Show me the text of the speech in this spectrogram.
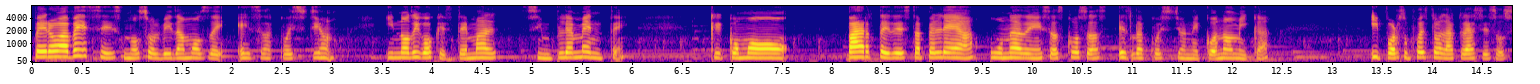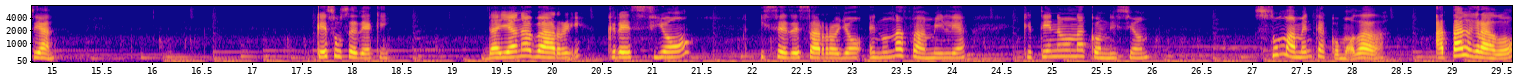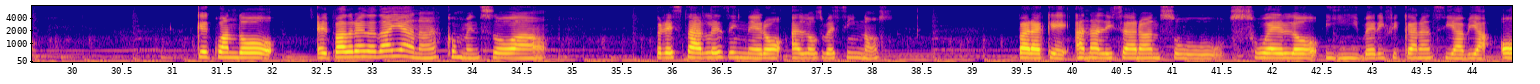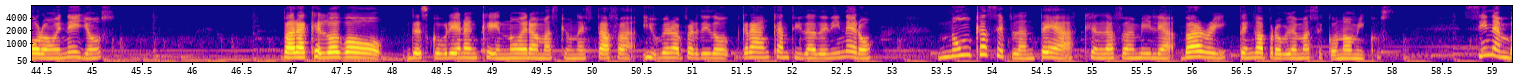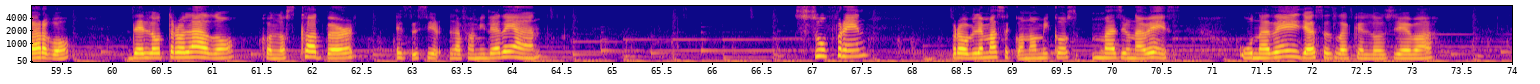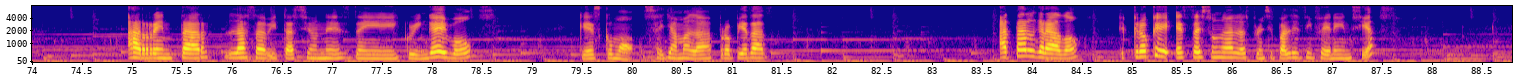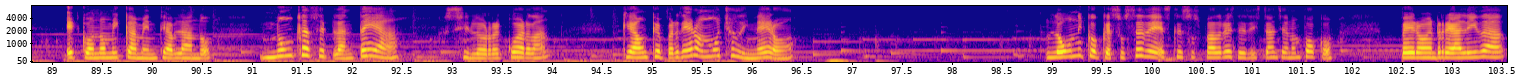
Pero a veces nos olvidamos de esa cuestión. Y no digo que esté mal, simplemente que como parte de esta pelea, una de esas cosas es la cuestión económica y por supuesto la clase social. ¿Qué sucede aquí? Diana Barry creció y se desarrolló en una familia que tiene una condición sumamente acomodada, a tal grado que cuando el padre de Diana comenzó a prestarles dinero a los vecinos para que analizaran su suelo y verificaran si había oro en ellos, para que luego descubrieran que no era más que una estafa y hubiera perdido gran cantidad de dinero, nunca se plantea que la familia Barry tenga problemas económicos. Sin embargo, del otro lado, con los Cuthbert, es decir, la familia de Anne, sufren problemas económicos más de una vez. Una de ellas es la que los lleva a rentar las habitaciones de Green Gables, que es como se llama la propiedad. A tal grado, creo que esta es una de las principales diferencias, económicamente hablando, nunca se plantea, si lo recuerdan, que aunque perdieron mucho dinero, lo único que sucede es que sus padres se distancian un poco, pero en realidad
